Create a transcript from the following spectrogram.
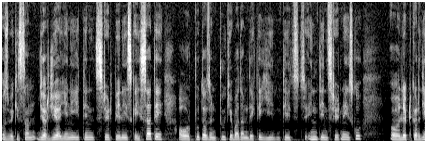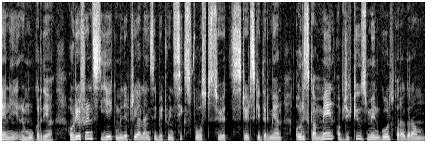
उज़्बेकिस्तान जॉर्जिया यानी ये तीन स्टेट पहले इसका हिस्सा थे और 2002 के बाद हम देखते ये इन तीन स्टेट ने इसको लेफ़्ट कर दिया नहीं रिमूव कर दिया और डियर फ्रेंड्स ये एक मिलिट्री अलायंस है बिटवीन सिक्स पोस्ट स्टेट्स के दरमियान और इसका मेन ऑब्जेक्टिव्स मेन गोल्स पर अगर हम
